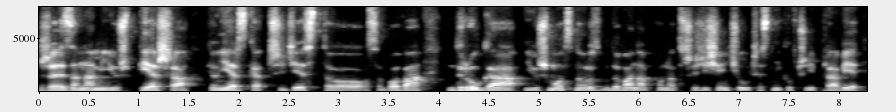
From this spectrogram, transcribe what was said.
że za nami już pierwsza pionierska 30-osobowa, druga już mocno rozbudowana, ponad 60 uczestników, czyli prawie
